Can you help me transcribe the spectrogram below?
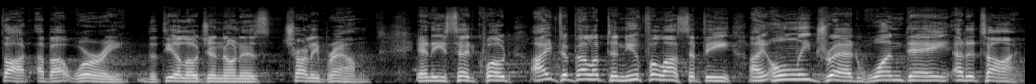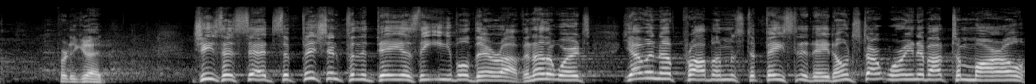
thought about worry, the theologian known as Charlie Brown. And he said, quote, I've developed a new philosophy. I only dread one day at a time. Pretty good. Jesus said, sufficient for the day is the evil thereof. In other words, you have enough problems to face today. Don't start worrying about tomorrow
